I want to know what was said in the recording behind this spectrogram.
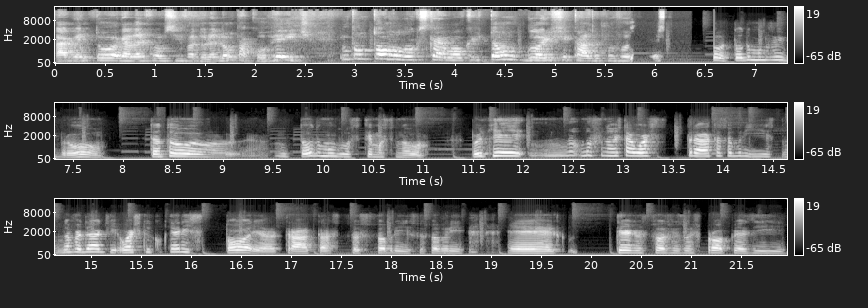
aguentou, a galera conservadora não tá com hate, então toma o Luke Skywalker tão glorificado por vocês. Todo mundo vibrou, tanto. Todo mundo se emocionou. Porque no, no final Star Wars trata sobre isso. Na verdade, eu acho que qualquer história trata sobre isso, sobre é, ter suas visões próprias e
